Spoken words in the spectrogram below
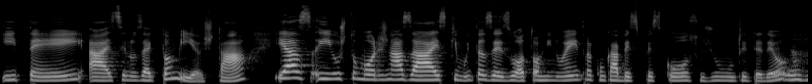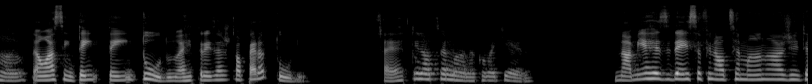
e tem as sinusectomias, tá? E, as, e os tumores nasais, que muitas vezes o otorrino entra com cabeça e pescoço junto, entendeu? Uhum. Então, assim, tem, tem tudo. No R3 a gente opera tudo, certo? Final de semana, como é que era? Na minha residência, final de semana, a gente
